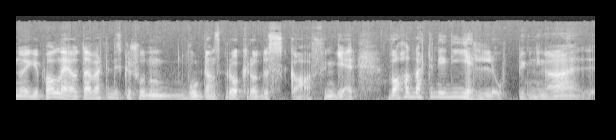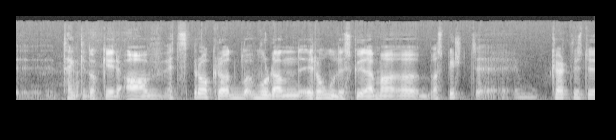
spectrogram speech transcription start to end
Norge, Pål, er jo at det har vært en diskusjon om hvordan Språkrådet skal fungere. Hva hadde vært den ideelle oppbygninga, tenker dere, av et språkråd? Hvordan rolle skulle de ha, ha spilt? Kurt, hvis du,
